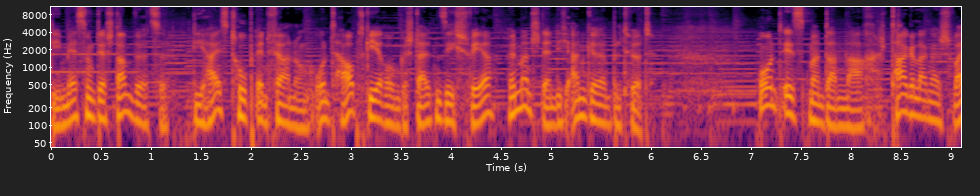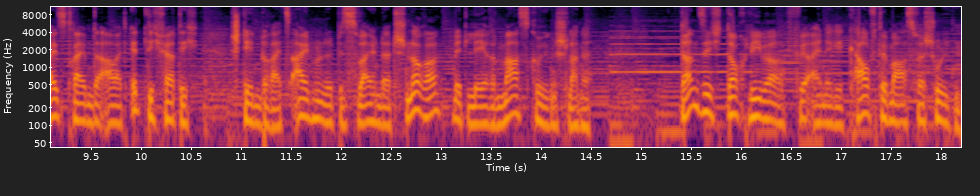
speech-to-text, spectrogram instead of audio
die Messung der Stammwürze, die Heißtrubentfernung und Hauptgärung gestalten sich schwer, wenn man ständig angerempelt wird. Und ist man dann nach tagelanger schweißtreibender Arbeit endlich fertig, stehen bereits 100 bis 200 Schnorrer mit leeren Maßkrügen Schlange. Dann sich doch lieber für eine gekaufte Maß verschulden.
